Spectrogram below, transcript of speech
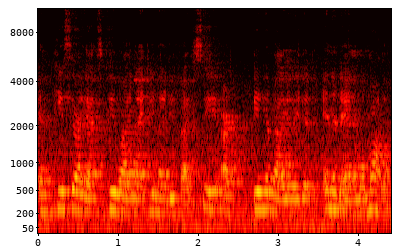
and PCIS PY 1995C are being evaluated in an animal model.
